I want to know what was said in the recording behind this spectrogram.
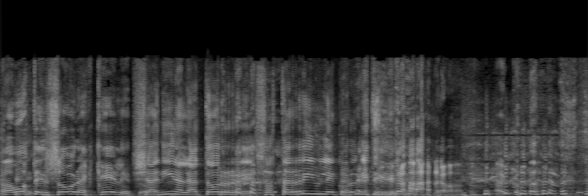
A vos te sobra Skeletor. Janina La Torre, sos terrible, cortiste. Claro. Acor-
